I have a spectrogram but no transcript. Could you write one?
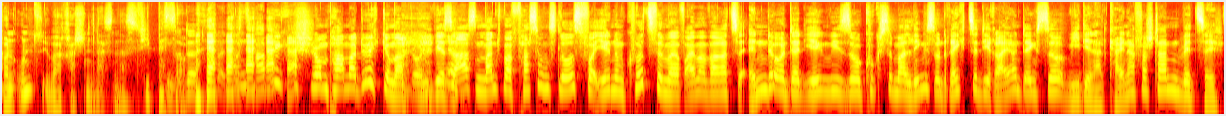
von uns überraschen lassen. Das ist viel besser. Das, das habe ich schon ein paar Mal durchgemacht. Und wir saßen manchmal fassungslos vor irgendeinem Kurzfilm, weil auf einmal war er zu Ende und dann irgendwie so guckst du mal links und rechts in die Reihe und denkst so, wie, den hat keiner verstanden? Witzig.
